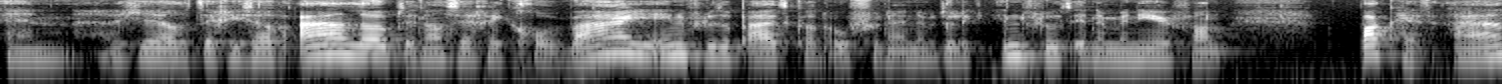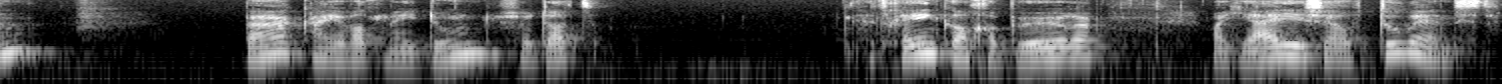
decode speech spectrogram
En dat je altijd tegen jezelf aanloopt en dan zeg ik, goh, waar je invloed op uit kan oefenen. En dan bedoel ik invloed in de manier van, pak het aan. Waar kan je wat mee doen, zodat hetgeen kan gebeuren wat jij jezelf toewenst.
